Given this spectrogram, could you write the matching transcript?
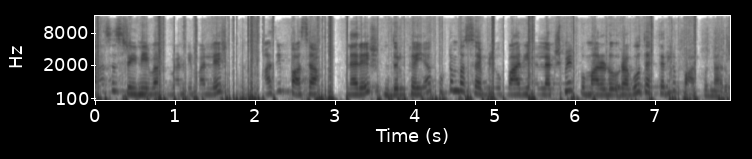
దాస శ్రీనివాస్ బండి మల్లేష్ అజిబ్ పాసా నరేష్ దుర్గయ్య కుటుంబ సభ్యులు భార్య లక్ష్మీ కుమారుడు రఘు తదితరులు పాల్గొన్నారు.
